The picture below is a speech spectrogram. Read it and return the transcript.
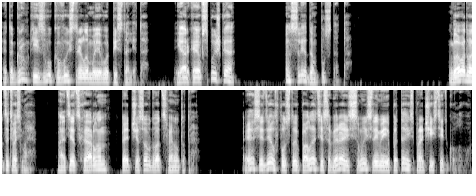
это громкий звук выстрела моего пистолета. Яркая вспышка, а следом пустота. Глава 28. Отец Харлан, 5 часов 20 минут утра. Я сидел в пустой палате, собираясь с мыслями и пытаясь прочистить голову.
